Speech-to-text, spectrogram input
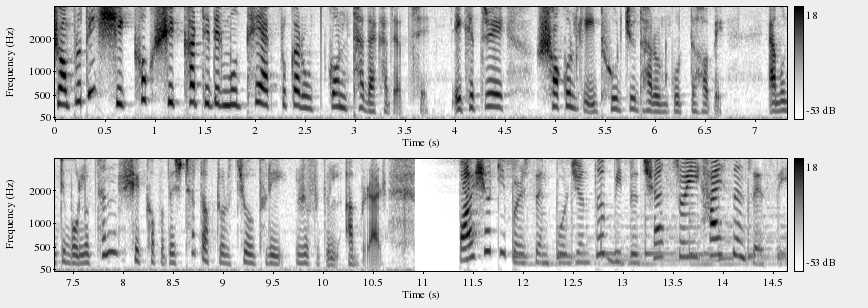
সম্প্রতি শিক্ষক শিক্ষার্থীদের মধ্যে এক প্রকার উৎকণ্ঠা দেখা যাচ্ছে। এক্ষেত্রে সকলকেই ধৈর্য ধারণ করতে হবে এমনটি বলেছেন শিক্ষা প্রতিষ্ঠা ডক্টর চৌধুরী রফিকুল আবরার। পঁয়ষট্টি পার্সেন্ট পর্যন্ত বিদ্যুৎ সাশ্রয়ী হাইসেন্স এসি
